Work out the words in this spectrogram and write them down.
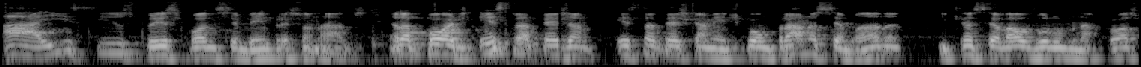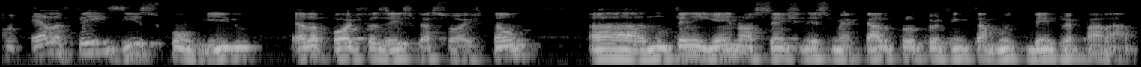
aí sim os preços podem ser bem pressionados. Ela pode estrategicamente comprar na semana e cancelar o volume na próxima. Ela fez isso com o milho, ela pode fazer isso com a soja. Então, uh, não tem ninguém inocente nesse mercado, o produtor tem que estar muito bem preparado.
